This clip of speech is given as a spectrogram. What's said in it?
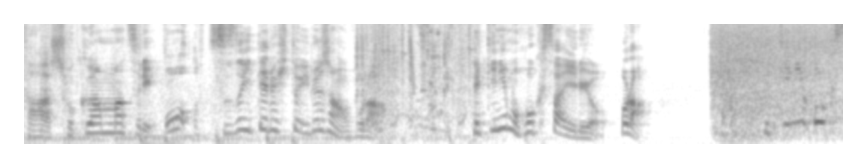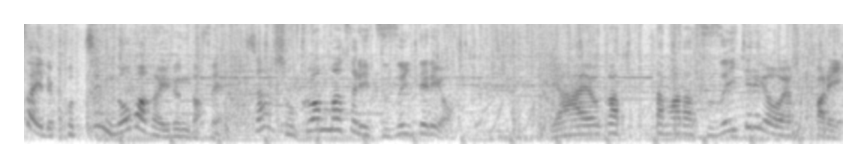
さあ食ワン祭り。お続いてる人いるじゃん。ほら。敵にも北斎いるよ。ほら。敵に北斎でこっちにノバがいるんだぜ。じゃあ食ワン祭り続いてるよ。いやーよかった。まだ続いてるよやっぱり。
